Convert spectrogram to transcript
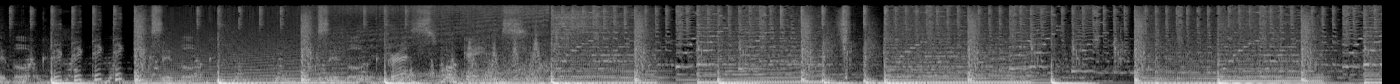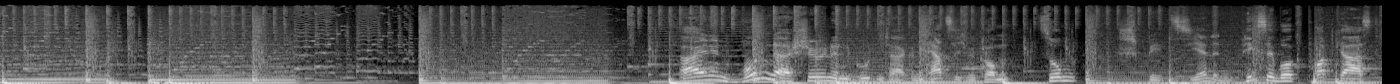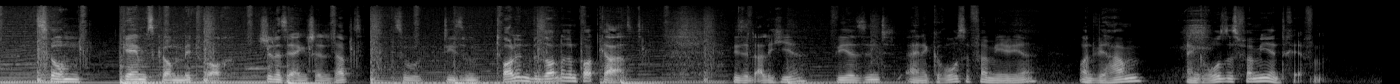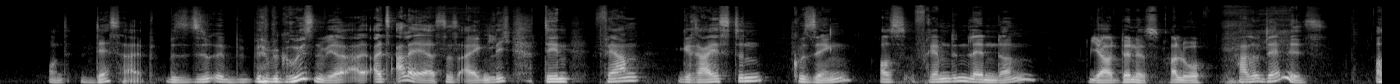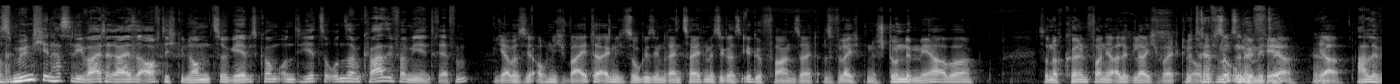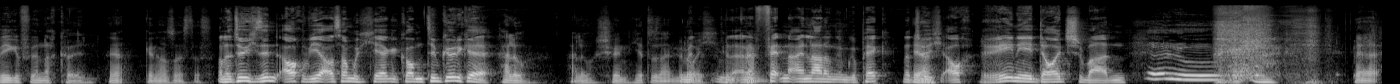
Pixelbook. Pick, pick, Pixelbook. Pixelbook. Press for games. Einen wunderschönen guten Tag und herzlich willkommen zum speziellen Pixelburg Podcast zum Gamescom Mittwoch. Schön, dass ihr eingeschaltet habt zu diesem tollen, besonderen Podcast. Wir sind alle hier. Wir sind eine große Familie und wir haben ein großes Familientreffen. Und deshalb äh, be- begrüßen wir als allererstes eigentlich den ferngereisten Cousin aus fremden Ländern. Ja, Dennis, hallo. Hallo Dennis. Aus München hast du die weite Reise auf dich genommen zur Gamescom und hier zu unserem quasi Familientreffen. Ja, aber es ist ja auch nicht weiter eigentlich so gesehen rein zeitmäßig, als ihr gefahren seid. Also vielleicht eine Stunde mehr, aber so nach Köln fahren ja alle gleich weit, glaube ich. treffen so uns in der ungefähr. Mitte. Ja. Alle Wege führen nach Köln. Ja, genau so ist das. Und natürlich sind auch wir aus Hamburg hergekommen. Tim Königke Hallo, hallo, schön hier zu sein mit, mit, euch. mit in einer Köln. fetten Einladung im Gepäck. Natürlich auch René Deutschmann. Ja.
